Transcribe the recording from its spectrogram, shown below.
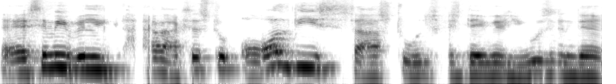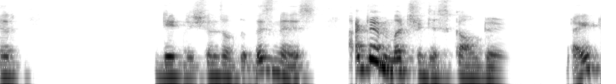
SME will have access to all these SaaS tools which they will use in their decisions of the business at a much discounted, right?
